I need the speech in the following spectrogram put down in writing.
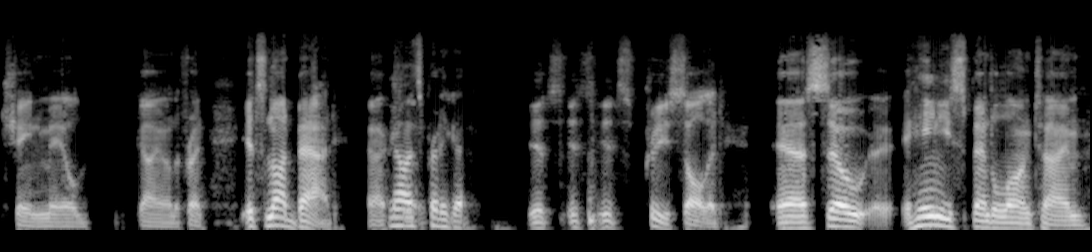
chain mailed guy on the front. It's not bad, actually. No, it's pretty good. it's it's it's pretty solid. Uh, so uh, Heaney spent a long time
